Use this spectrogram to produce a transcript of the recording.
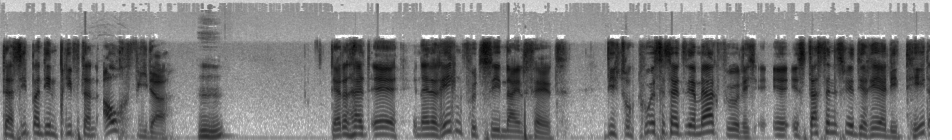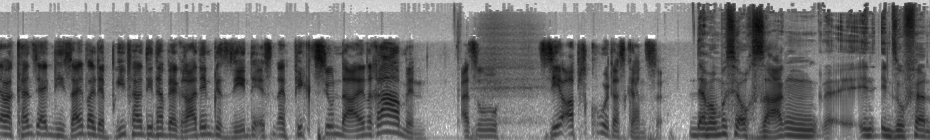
da sieht man den Brief dann auch wieder. Mhm. Der dann halt äh, in eine Regenpfütze hineinfällt die Struktur ist jetzt halt sehr merkwürdig. Ist das denn jetzt wieder die Realität? Aber kann sie eigentlich nicht sein, weil der Briefhandel, den haben wir gerade eben gesehen, der ist in einem fiktionalen Rahmen. Also sehr obskur das Ganze. Ja, man muss ja auch sagen, in, insofern,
